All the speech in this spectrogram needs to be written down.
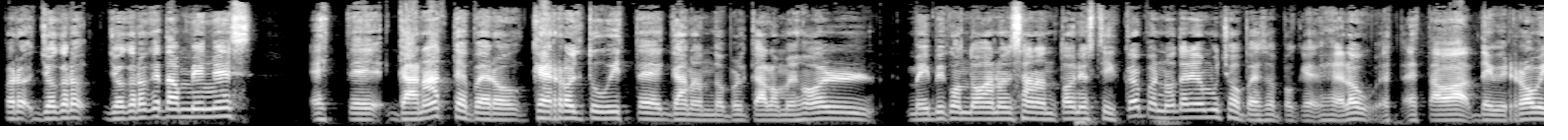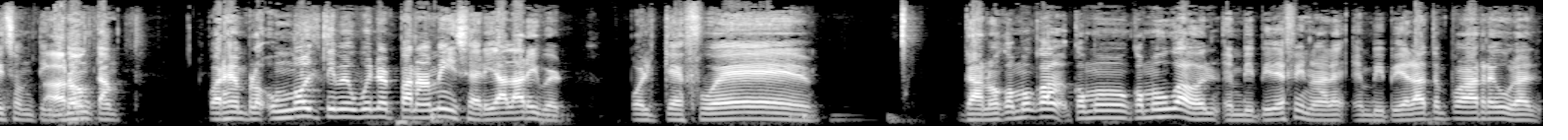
Pero yo creo, yo creo que también es, este, ganaste, pero ¿qué rol tuviste ganando? Porque a lo mejor, maybe cuando ganó en San Antonio Steve Kerr, pues no tenía mucho peso, porque, hello, est- estaba David Robinson, Tim Claro. Duncan. Por ejemplo, un ultimate winner para mí sería Larry Bird, porque fue, ganó como, como, como jugador, MVP de finales, MVP de la temporada regular,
